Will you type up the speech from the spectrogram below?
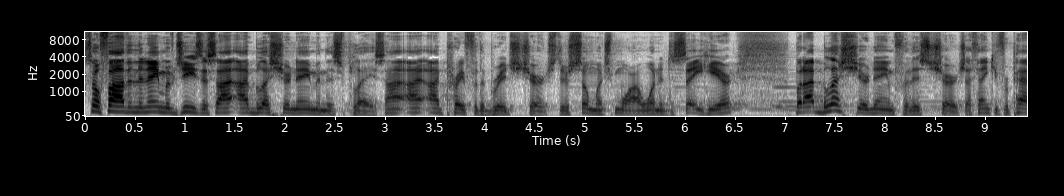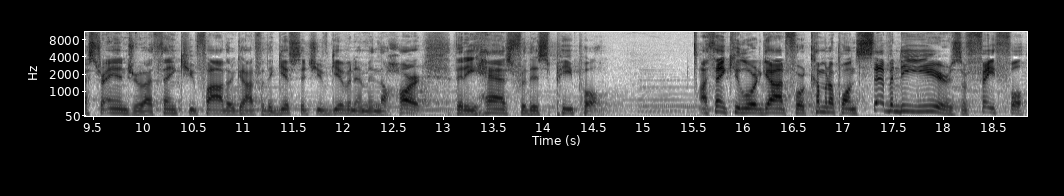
So, Father, in the name of Jesus, I, I bless your name in this place. I, I, I pray for the Bridge Church. There's so much more I wanted to say here. But I bless your name for this church. I thank you for Pastor Andrew. I thank you, Father God, for the gifts that you've given him and the heart that he has for this people. I thank you, Lord God, for coming up on 70 years of faithful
